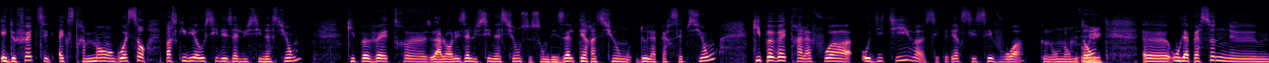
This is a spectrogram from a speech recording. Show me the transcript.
Et de fait, c'est extrêmement angoissant parce qu'il y a aussi des hallucinations qui peuvent être. euh, alors, les hallucinations, ce sont des altérations de la perception qui peuvent être à la fois auditives, c'est-à-dire c'est ces voix que l'on entend, Oui. euh, où la personne ne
